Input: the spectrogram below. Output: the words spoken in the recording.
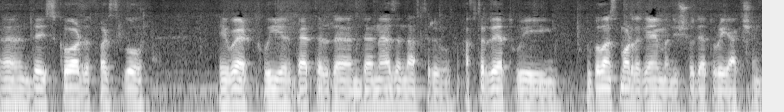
uh, they scored the first goal. They were clear, better than, than us, and after after that we, we balanced more the game and we showed that reaction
